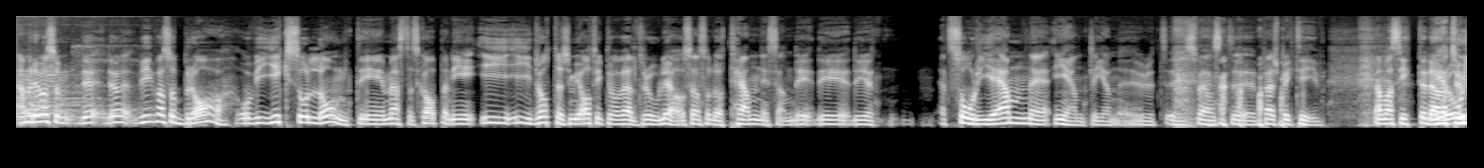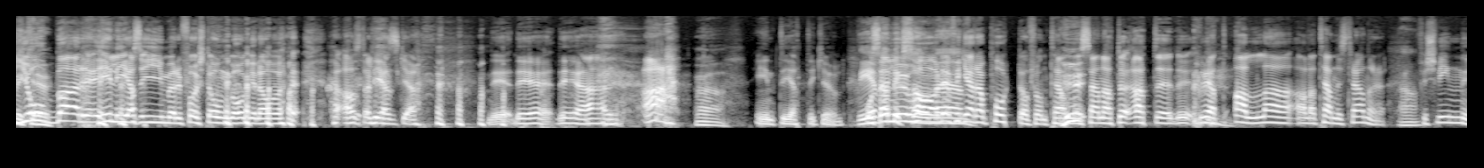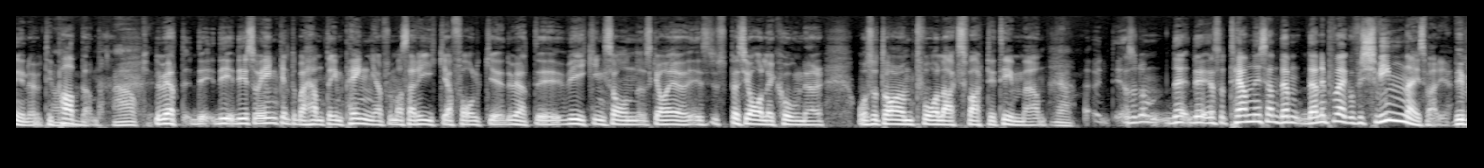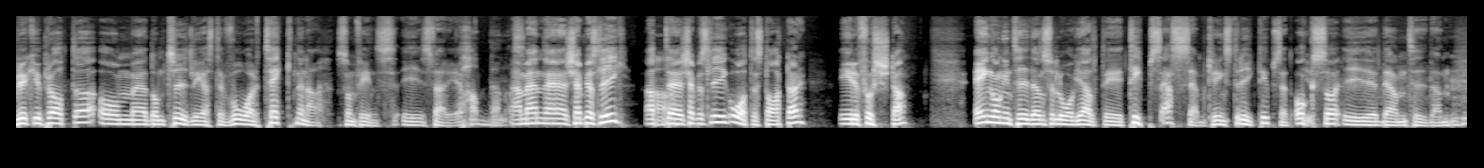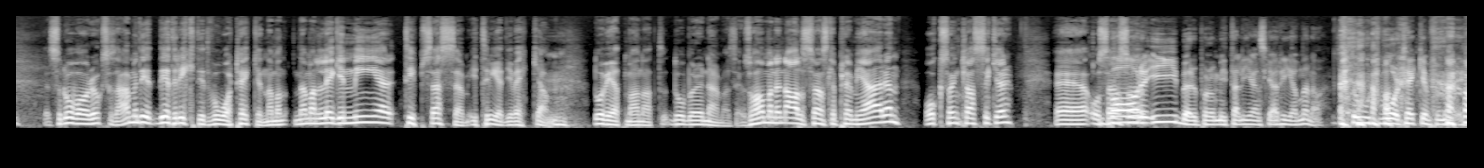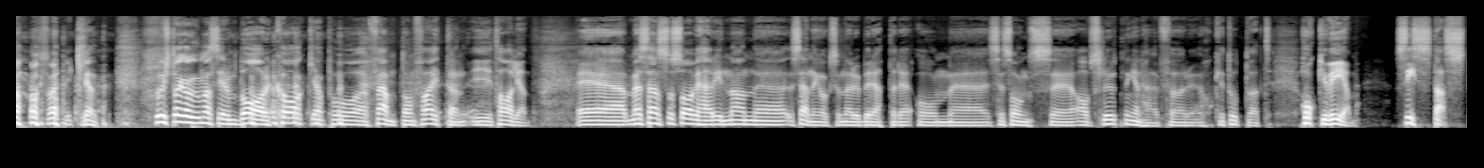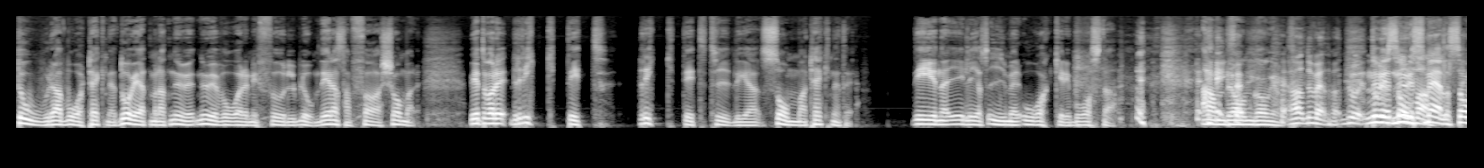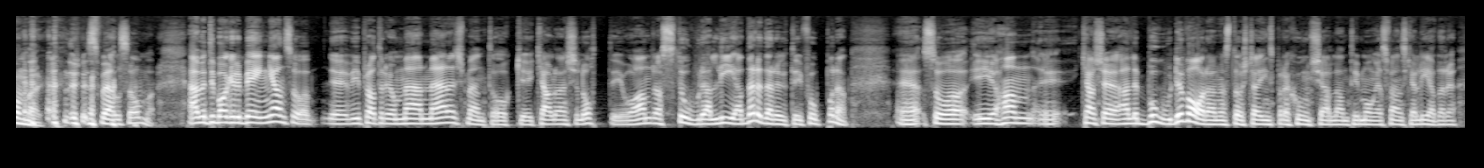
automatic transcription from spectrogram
Ja, men det var så, det, det, vi var så bra och vi gick så långt i mästerskapen i, i idrotter som jag tyckte var väldigt roliga och sen så då tennisen. Det, det, det ett sorgeämne egentligen ur ett svenskt eh, perspektiv. När man sitter där och jobbar du? Elias Ymer i första omgången av australienska. Det, det, det är... Ah! Ja. Inte jättekul. och sen nu liksom, hörde jag, fick jag en rapport då från tennisen, att, att du, du, vet alla, alla tennistränare ja. försvinner ju nu till ja. padden. Ah, okay. Du vet, det, det, är så enkelt att bara hämta in pengar för massa rika folk. Du vet, Wikingsson ska ha eh, speciallektioner och så tar de två lax svart i timmen. Ja. Alltså, de, det, det, alltså tennisen, den, den, är på väg att försvinna i Sverige. Vi brukar ju prata om eh, de tydligaste vårtecknena som finns i Sverige. Padden alltså. Ja, men eh, Champions League, att ja. Champions League återstartar är det första. En gång i tiden så låg ju alltid tips-SM kring Stryktipset, också i den tiden. Mm. Så då var det också så här, men det, det, är ett riktigt vårtecken. När man, när man lägger ner tips-SM i tredje veckan, mm. då vet man att då börjar det närma sig. Så har man den allsvenska premiären, också en klassiker. Eh, och sen Bar så... Iber på de italienska arenorna. Stort vårtecken för mig. ja, verkligen. Första gången man ser en barkaka på 15-fighten i Italien. Eh, men sen så sa vi här innan eh, sändning också när du berättade om eh, säsongsavslutningen här för Hockeytoto att hockey-VM, sista stora vårtecknet, då vet man att nu, nu är våren i full blom. Det är nästan försommar. Vet du vad det riktigt, riktigt tydliga sommartecknet är? Det är ju när Elias Ymer åker i Båstad. Andra omgången. Ja, du vet, då, nu, är nu är det smällsommar. nu är det smällsommar. Ja, men tillbaka till Bengan så, eh, vi pratade om man management och eh, Carlo Ancelotti och andra stora ledare där ute i fotbollen. Eh, så är ju han kanske, eller borde vara den största inspirationskällan till många svenska ledare.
